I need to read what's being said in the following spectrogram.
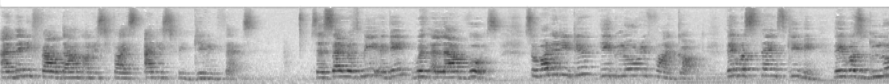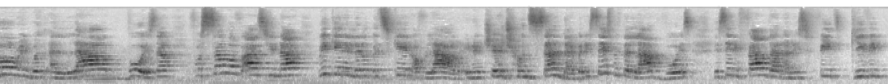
And then he fell down on his face at his feet, giving thanks. So say with me again, with a loud voice. So what did he do? He glorified God. There was thanksgiving. There was glory with a loud voice. Now, for some of us, you know, we get a little bit scared of loud in a church on Sunday. But he says with a loud voice, he said he fell down on his feet giving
